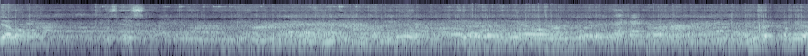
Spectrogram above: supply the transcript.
Yellow one is hissing. Yeah, I got it. He was like, come here. I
